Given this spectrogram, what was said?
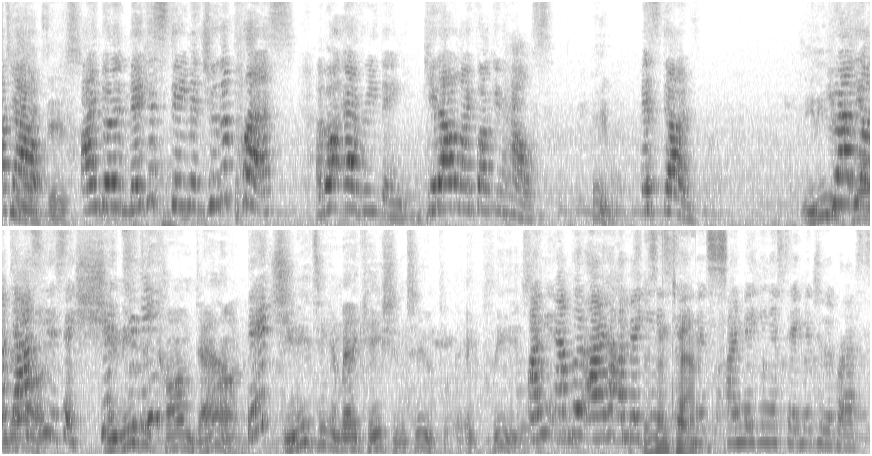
acting out. like this? I'm gonna make a statement to the press about everything. Get out of my fucking house. Hey, It's done. you need You to have the calm audacity down. to say shit You to need me, to calm down. bitch. You need to take your medication too, pl- like, please. I'm, I'm, gonna, I, I'm making This a statement. intense. I'm making a statement to the press.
